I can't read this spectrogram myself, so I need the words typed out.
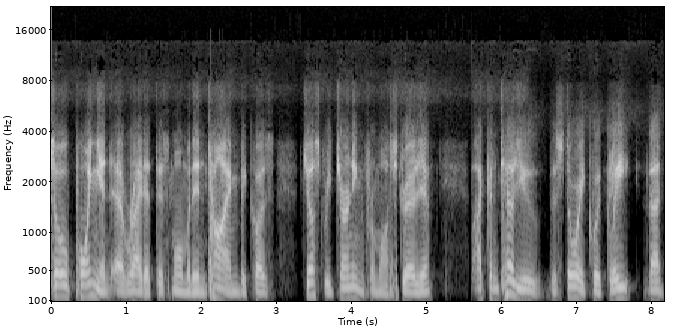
so poignant uh, right at this moment in time because just returning from Australia, I can tell you the story quickly that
